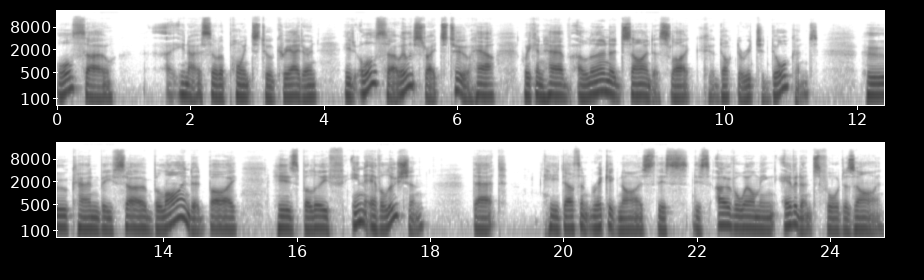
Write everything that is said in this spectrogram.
also, uh, you know, sort of points to a creator. And it also illustrates, too, how we can have a learned scientist like Dr. Richard Dawkins who can be so blinded by his belief in evolution that he doesn't recognise this this overwhelming evidence for design,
